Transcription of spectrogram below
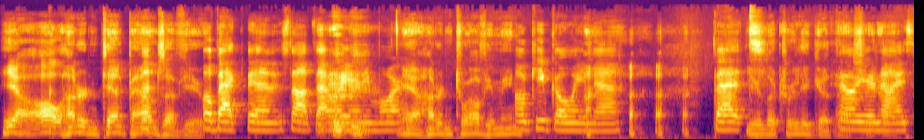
yeah, all 110 pounds of you. Well, back then it's not that way anymore. Yeah, 112. You mean? I'll keep going. Uh, but You look really good. Though, oh, you're nice.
